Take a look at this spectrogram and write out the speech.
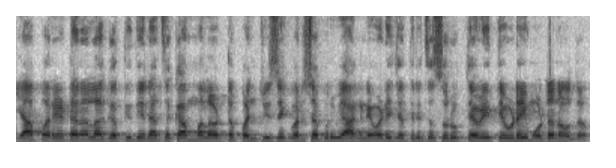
या पर्यटनाला गती देण्याचं काम मला वाटतं पंचवीस एक वर्षापूर्वी आंगणेवाडी जत्रेचं स्वरूप त्यावेळी तेवढंही मोठं नव्हतं.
